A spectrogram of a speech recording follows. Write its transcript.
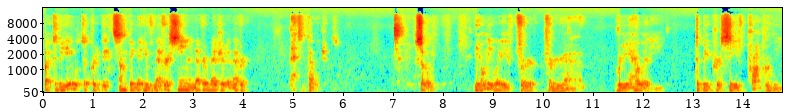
But to be able to predict something that you've never seen and never measured and never, that's intelligence. So, the only way for, for uh, reality to be perceived properly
